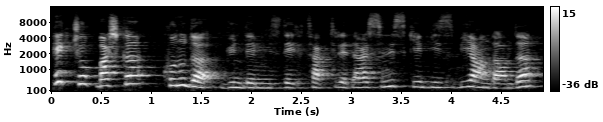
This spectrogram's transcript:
Pek çok başka konu da gündemimizdeydi takdir edersiniz ki biz bir yandan da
